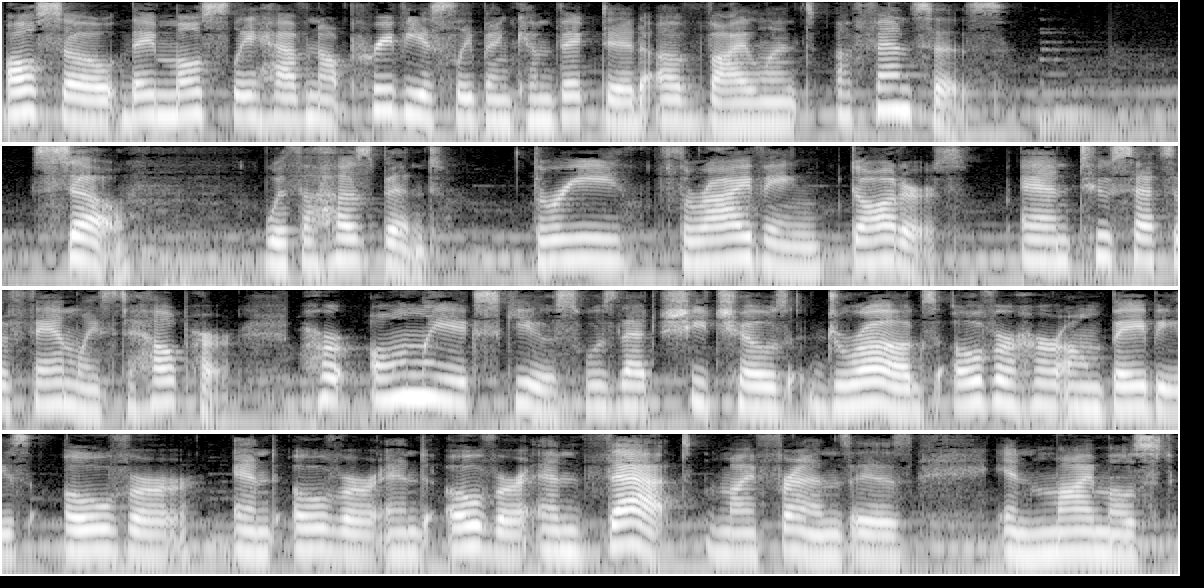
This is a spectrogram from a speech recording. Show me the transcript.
Also, they mostly have not previously been convicted of violent offenses. So, with a husband, three thriving daughters, and two sets of families to help her. Her only excuse was that she chose drugs over her own babies over and over and over. And that, my friends, is, in my most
